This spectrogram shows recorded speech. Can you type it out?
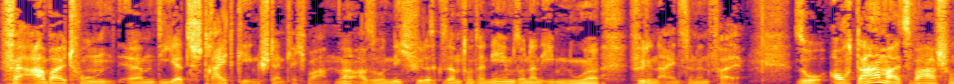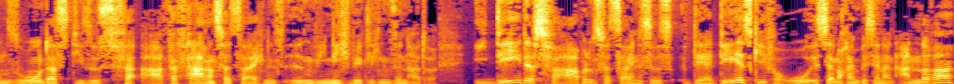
Verarbeitung, ähm, die jetzt streitgegenständlich war. Ne? Also nicht für das gesamte Unternehmen, sondern eben nur für den einzelnen Fall. So, auch damals war es schon so, dass dieses Ver Verfahrensverzeichnis irgendwie nicht wirklich einen Sinn hatte. Idee des Verarbeitungsverzeichnisses der DSGVO ist ja noch ein bisschen ein anderer,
